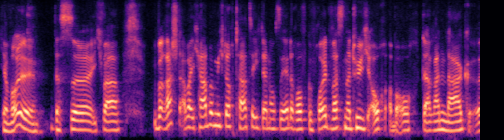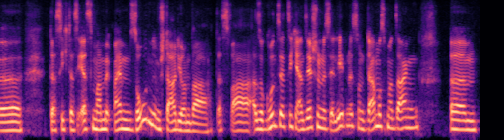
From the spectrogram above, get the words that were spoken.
Jawohl, das, äh, ich war überrascht, aber ich habe mich doch tatsächlich dann auch sehr darauf gefreut, was natürlich auch, aber auch daran lag, äh, dass ich das erste Mal mit meinem Sohn im Stadion war. Das war also grundsätzlich ein sehr schönes Erlebnis und da muss man sagen, ähm,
